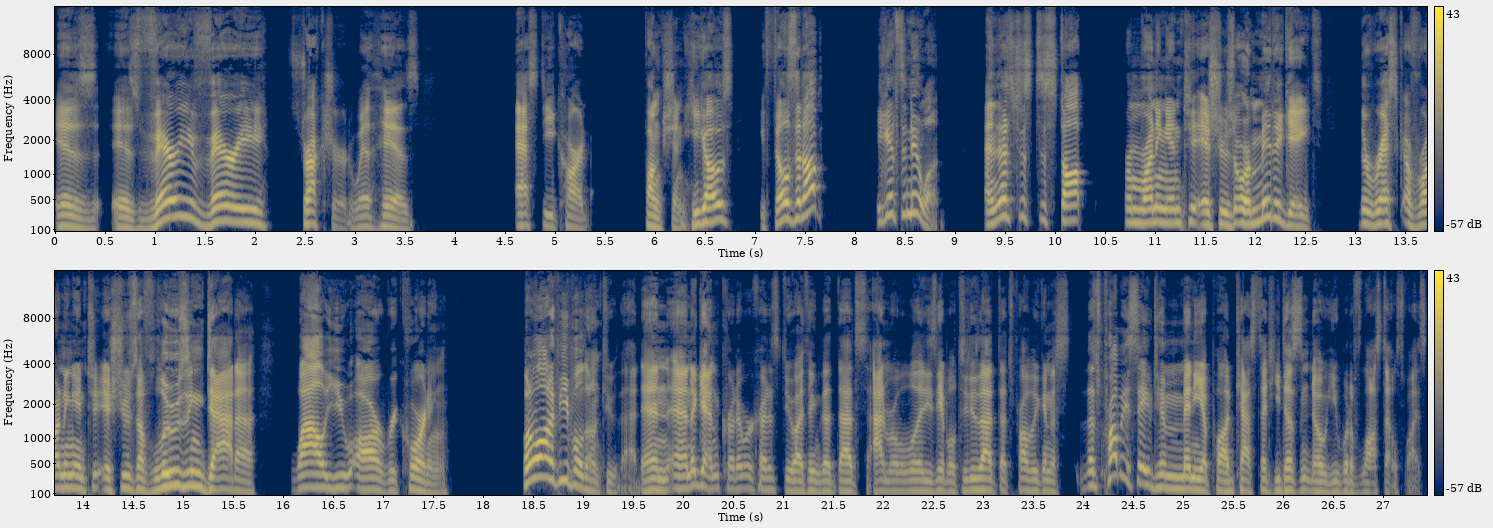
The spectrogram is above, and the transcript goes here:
is is very very structured with his SD card function. He goes, he fills it up, he gets a new one. And that's just to stop from running into issues or mitigate the risk of running into issues of losing data while you are recording. But a lot of people don't do that. And and again, credit where credit's due. I think that that's admirable that he's able to do that. That's probably going to that's probably saved him many a podcast that he doesn't know he would have lost elsewise.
